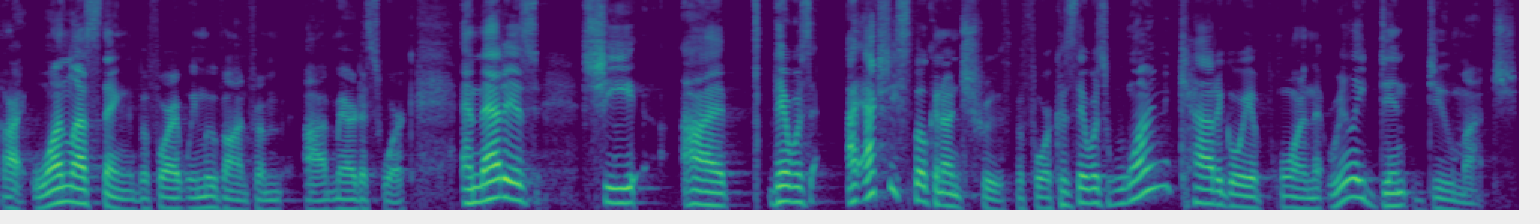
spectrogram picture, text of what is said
All right, one last thing before we move on from uh, Meredith's work, and that is she, uh, there was I actually spoke an untruth before because there was one category of porn that really didn't do much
